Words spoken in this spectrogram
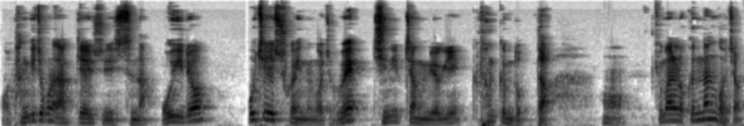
어, 단기적으로는 악재일 수 있으나 오히려 호재일 수가 있는 거죠. 왜? 진입 장벽이 그만큼 높다. 어, 그 말로 끝난 거죠.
